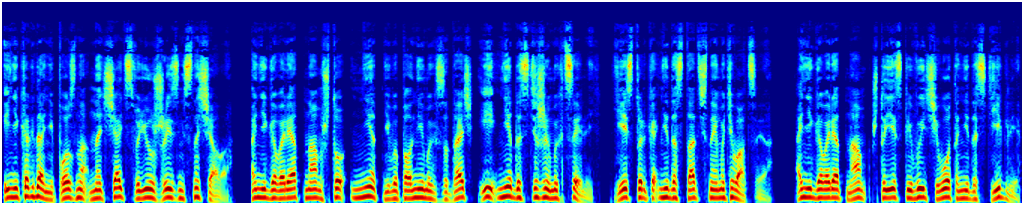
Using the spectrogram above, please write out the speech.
и никогда не поздно начать свою жизнь сначала. Они говорят нам, что нет невыполнимых задач и недостижимых целей, есть только недостаточная мотивация. Они говорят нам, что если вы чего-то не достигли,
